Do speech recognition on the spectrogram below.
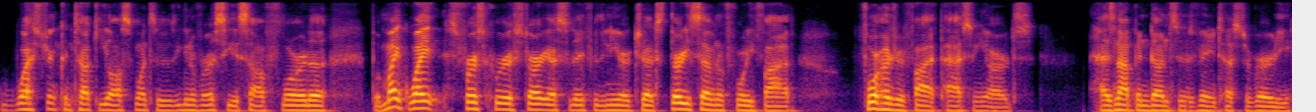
Western Kentucky, also went to the University of South Florida. But Mike White, his first career start yesterday for the New York Jets, 37 of 45, 405 passing yards. Has not been done since Vinny Testaverde.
